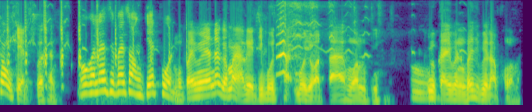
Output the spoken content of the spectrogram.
ช่องเจ็ดว่าสันโอ้ก็เลยสิไปส่องเจ็ดพุ่นบอกไปแม่นแล้วก็มาเลยที่บุบหยอดตาหัวมันทีโอ้อยู่ไกลมันไปสิไปรับหัวมัน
